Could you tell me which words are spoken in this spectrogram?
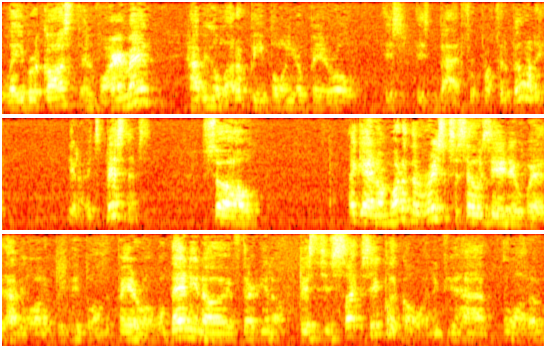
labor cost environment, having a lot of people on your payroll is, is bad for profitability. You know, it's business. So, again, on what are the risks associated with having a lot of people on the payroll? Well, then, you know, if they're, you know, business is cyclical, and if you have a lot of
